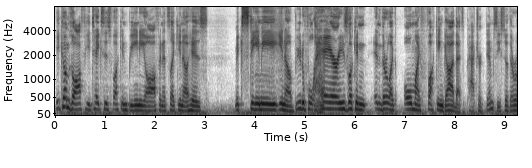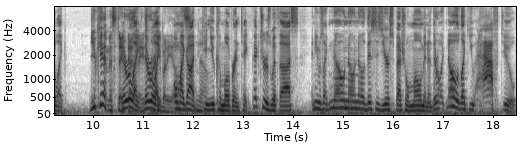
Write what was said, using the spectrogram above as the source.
he comes off, he takes his fucking beanie off, and it's like, you know, his McSteamy, you know, beautiful hair. He's looking, and they're like, oh my fucking God, that's Patrick Dempsey. So they were like, You can't mistake. they were that like, face they were for like, anybody oh my. God, No. can you come over and take pictures with us? And he was like, no, no, no, this is your special moment. And they were like, no, like you have to.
